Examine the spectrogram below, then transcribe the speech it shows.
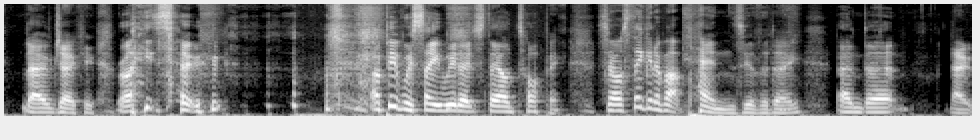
no, I'm joking. Right. So people say we don't stay on topic. So I was thinking about pens the other day. And uh, no,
